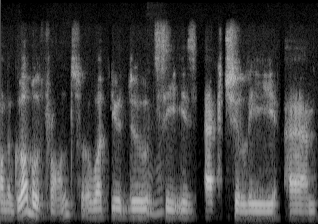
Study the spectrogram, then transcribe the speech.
on the global front, what you do mm-hmm. see is actually um,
